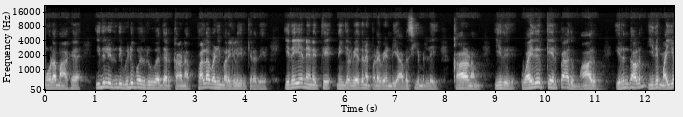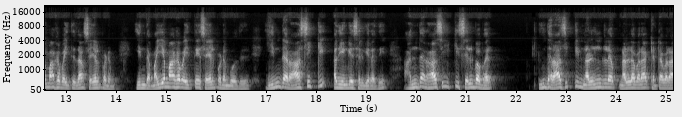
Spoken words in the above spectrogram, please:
மூலமாக இதிலிருந்து விடுபடுவதற்கான பல வழிமுறைகள் இருக்கிறது. இதையே நினைத்து நீங்கள் வேதனைப்பட வேண்டிய அவசியமில்லை. காரணம் இது வயதிற்கேற்ப அது மாறும். இருந்தாலும் இது மையமாக வைத்து தான் செயல்படும். இந்த மையமாக வைத்து செயல்படும் போது இந்த ராசிக்கு அது எங்கே செல்கிறது? அந்த ராசிக்கு செல்பவர் இந்த ராசிக்கு நல்ல நல்லவரா கெட்டவரா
